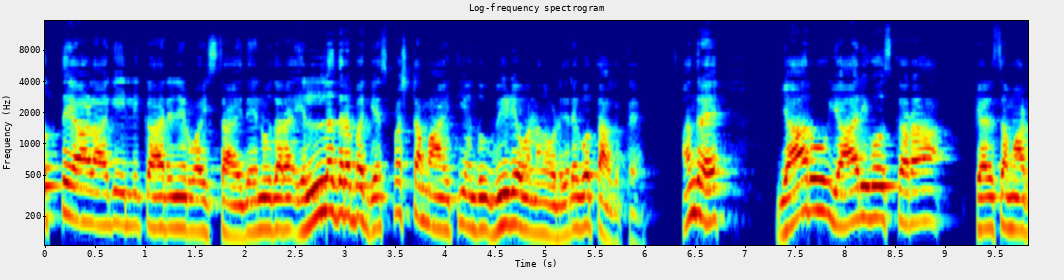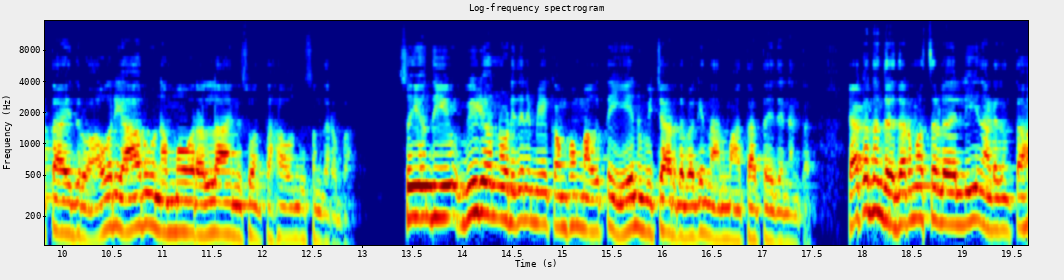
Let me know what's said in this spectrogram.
ಒತ್ತೆಯಾಳಾಗಿ ಇಲ್ಲಿ ಕಾರ್ಯನಿರ್ವಹಿಸ್ತಾ ಇದೆ ಎನ್ನುವುದರ ಎಲ್ಲದರ ಬಗ್ಗೆ ಸ್ಪಷ್ಟ ಮಾಹಿತಿ ಒಂದು ವಿಡಿಯೋವನ್ನು ನೋಡಿದರೆ ಗೊತ್ತಾಗುತ್ತೆ. ಅಂದರೆ ಯಾರು ಯಾರಿಗೋಸ್ಕರ ಕೆಲಸ ಮಾಡ್ತಾ ಇದ್ರು. ಅವರು ಯಾರೂ ನಮ್ಮವರಲ್ಲ ಅನ್ನಿಸುವಂತಹ ಒಂದು ಸಂದರ್ಭ. ಸೊ ಈ ಒಂದು ವಿಡಿಯೋ ನೋಡಿದರೆ ನಿಮಗೆ ಕನ್ಫರ್ಮ್ ಆಗುತ್ತೆ ಏನು ವಿಚಾರದ ಬಗ್ಗೆ ನಾನು ಮಾತಾಡ್ತಾ ಇದ್ದೇನೆ ಅಂತ. ಯಾಕಂತಂದರೆ ಧರ್ಮಸ್ಥಳದಲ್ಲಿ ನಡೆದಂತಹ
